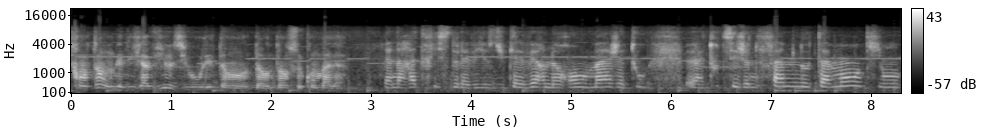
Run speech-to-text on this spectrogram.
30 ans, on est déjà vieux, si vous voulez, dans, ce combat-là. La narratrice de la Veilleuse du Calvaire leur rend hommage euh, à toutes ces jeunes femmes, notamment, qui ont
